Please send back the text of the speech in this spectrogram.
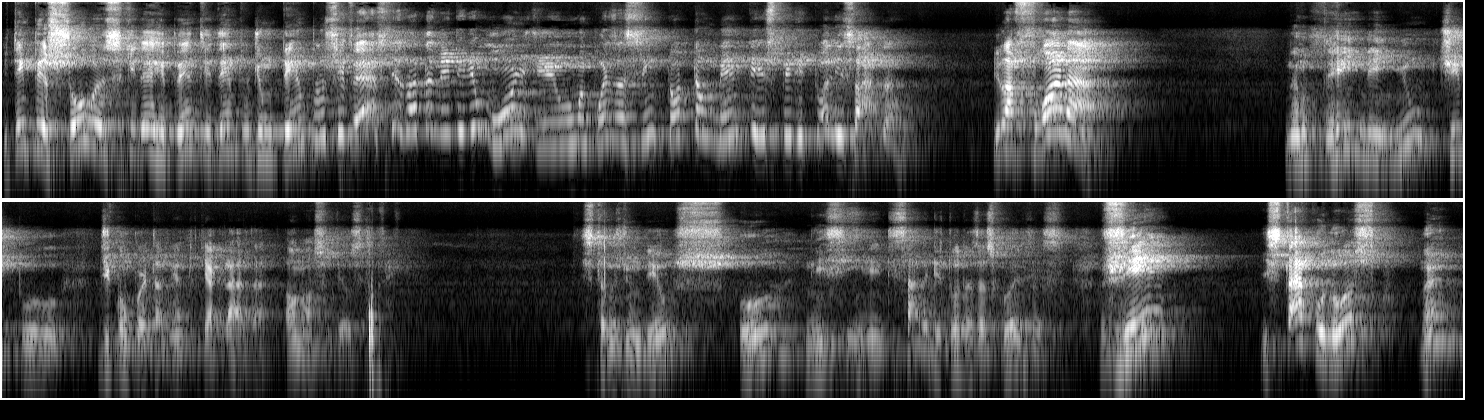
E tem pessoas que de repente dentro de um templo se vestem exatamente de um monge, uma coisa assim totalmente espiritualizada. E lá fora não tem nenhum tipo de comportamento que agrada ao nosso Deus e Pai. Estamos de um Deus onisciente, sabe de todas as coisas, vê, está conosco, né?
